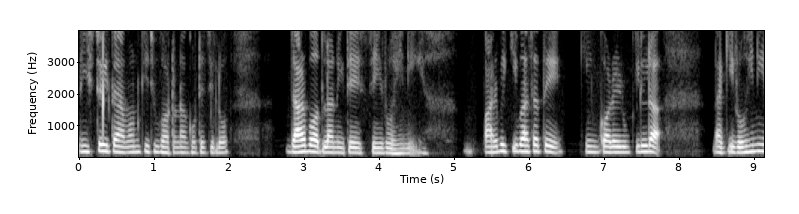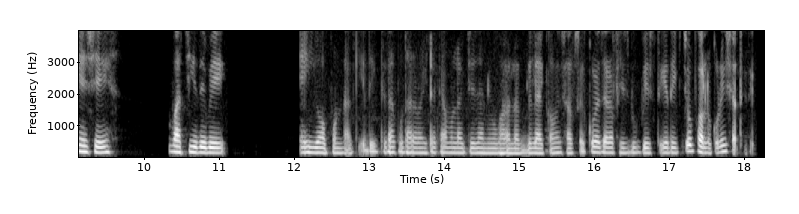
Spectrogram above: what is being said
নিশ্চয়ই তো এমন কিছু ঘটনা ঘটেছিল, যার বদলা নিতে এসছে এই রোহিণী। পারবে কি বাঁচাতে কিঙ্করের উকিলরা, নাকি রোহিণী এসে বাঁচিয়ে দেবে এই অপর্ণাকে? দেখতে থাকো ধারাবাহিকটা কেমন লাগছে জানিও, ভালো লাগলে লাইক কমেন্ট সাবস্ক্রাইব করে যারা ফেসবুক পেজ থেকে দেখছ ফলো করেই সাথে দেখো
